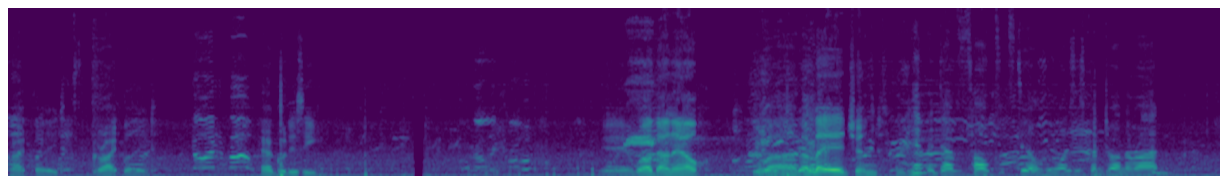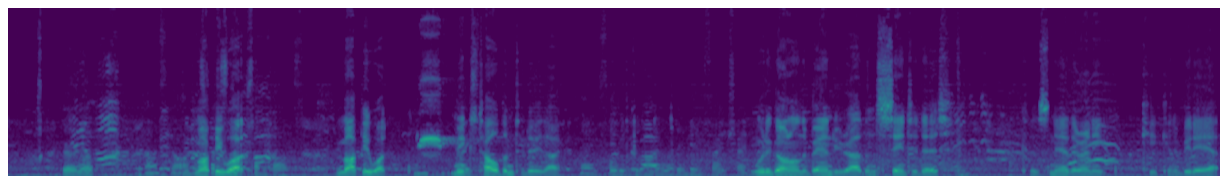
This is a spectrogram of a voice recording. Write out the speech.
Great lead. Great lead. How good is he? Yeah, well done, Al. You are the legend. He never does hold it still. He always just got to do on the run. Fair enough. No, it's not. It might be what-. It might be what mm-hmm. Mick's told them to do, though. No, he said he couldn't do it then freight train. Would have gone on the boundary rather than centred it, because now they're only kicking a bit out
